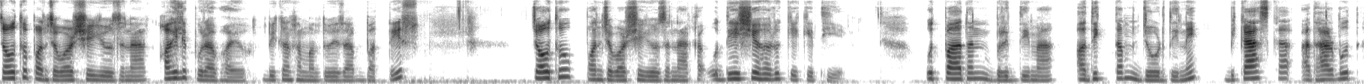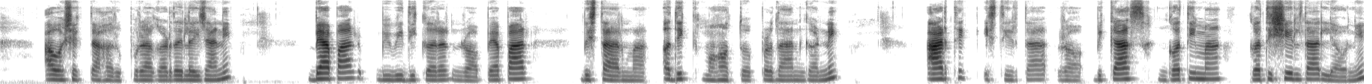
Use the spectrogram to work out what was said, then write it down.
चौथो पञ्चवर्षीय योजना कहिले पुरा भयो? विक्रम सम्मत दुई हजार बत्तिस। चौथो पञ्चवर्षीय योजनाका उद्देश्यहरू के के थिए? उत्पादन वृद्धिमा अधिकतम जोड दिने विकासका आधारभूत आवश्यकताहरू पुरा गर्दै लैजाने व्यापार विविधीकरण र व्यापार विस्तारमा अधिक महत्त्व प्रदान गर्ने आर्थिक स्थिरता र विकास गतिमा गतिशीलता ल्याउने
